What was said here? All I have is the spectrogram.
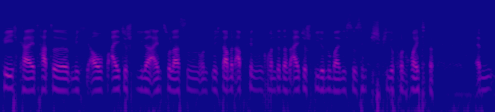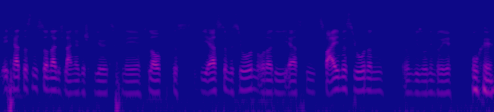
Fähigkeit hatte, mich auf alte Spiele einzulassen und mich damit abfinden konnte, dass alte Spiele nun mal nicht so sind wie Spiele von heute. Ähm, ich hatte es nicht sonderlich lange gespielt. Nee, ich glaube, das die erste Mission oder die ersten zwei Missionen irgendwie so in dem Dreh. Okay.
